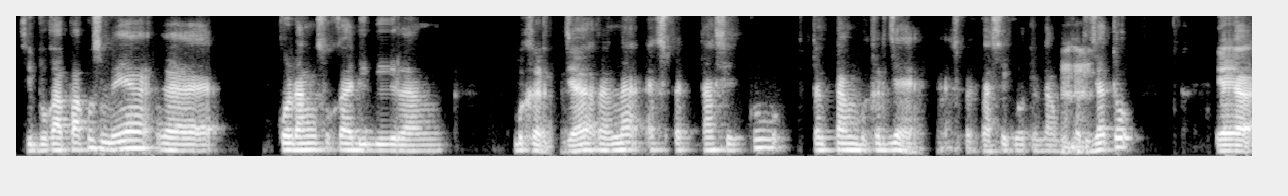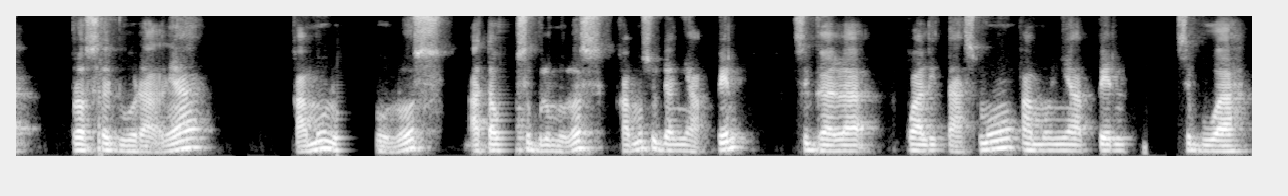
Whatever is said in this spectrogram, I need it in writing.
sibuk apa aku sebenarnya nggak kurang suka dibilang bekerja karena ekspektasiku tentang bekerja ya ekspektasiku tentang hmm. bekerja tuh ya proseduralnya kamu lulus atau sebelum lulus kamu sudah nyiapin segala kualitasmu, kamu nyiapin sebuah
